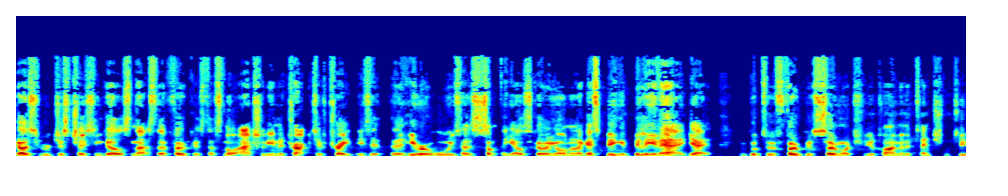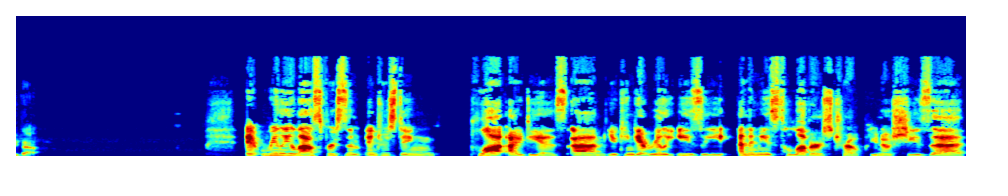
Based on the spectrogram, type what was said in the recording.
guys who are just chasing girls and that's their focus. That's not actually an attractive trait is it? The hero always has something else going on. And i guess being a billionaire yeah you've got to focus so much of your time and attention to that. It really allows for some interesting plot ideas. Um, you can get really easy enemies to lovers trope. You know, she's a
